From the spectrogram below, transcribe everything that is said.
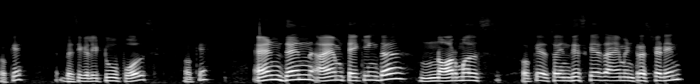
okay basically two poles okay and then I am taking the normals. Okay. So, in this case I am interested in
